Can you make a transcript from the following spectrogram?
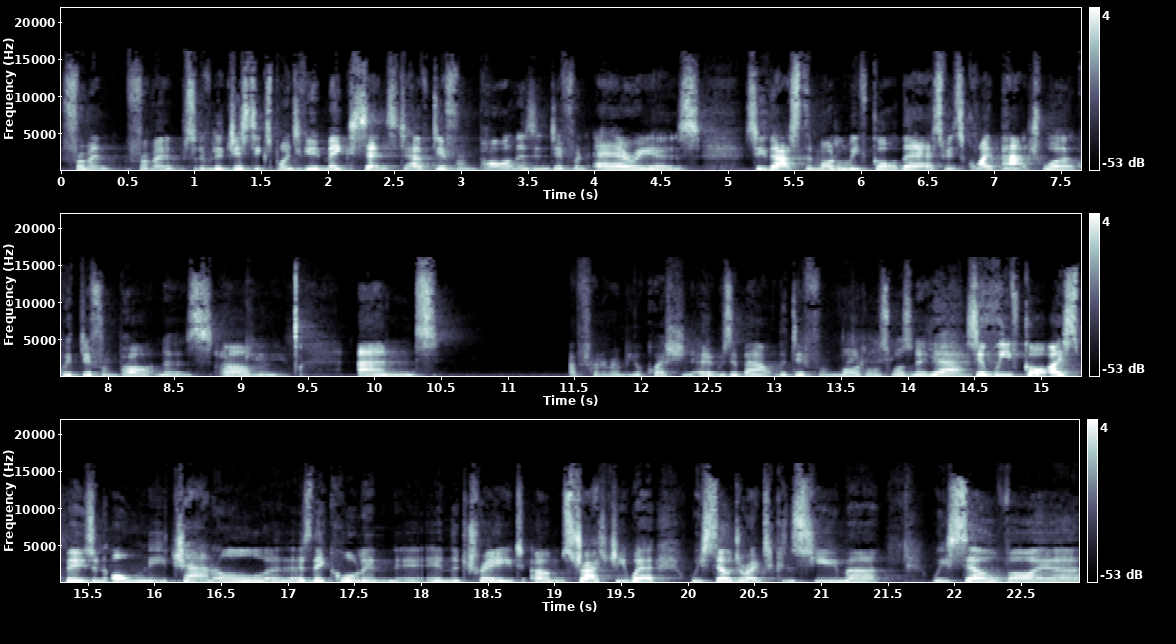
from a from a sort of logistics point of view, it makes sense to have different partners in different areas. So that's the model we've got there. So it's quite patchwork with different partners, um, and. I'm trying to remember your question. It was about the different models, wasn't it? Yeah. So we've got, I suppose, an omni-channel, uh, as they call in in the trade, um, strategy where we sell direct to consumer, we sell via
